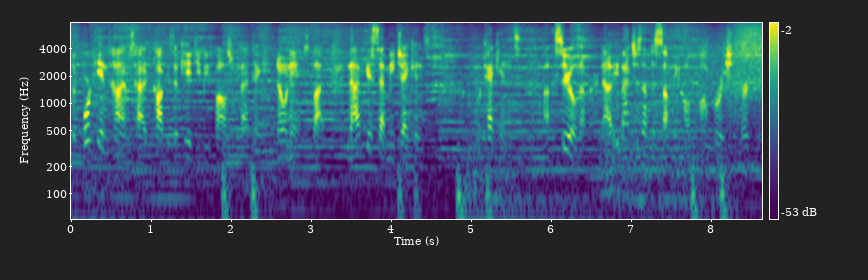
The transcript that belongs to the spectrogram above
The Fortean Times had copies of KGB files from that decade. No names, but Nadia sent me Jenkins, Tekin's uh, serial number. Now it matches up to something called Operation Mercury.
